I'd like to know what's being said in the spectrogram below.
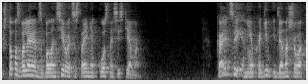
что позволяет сбалансировать состояние костной системы. Кальций необходим и для нашего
